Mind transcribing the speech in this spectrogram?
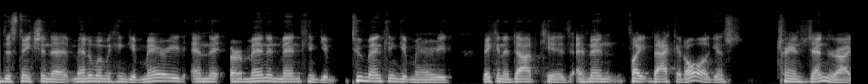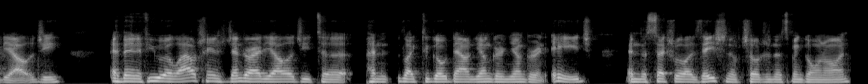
distinction that men and women can get married and that or men and men can get two men can get married they can adopt kids and then fight back at all against transgender ideology and then if you allow transgender ideology to pen, like to go down younger and younger in age and the sexualization of children that's been going on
